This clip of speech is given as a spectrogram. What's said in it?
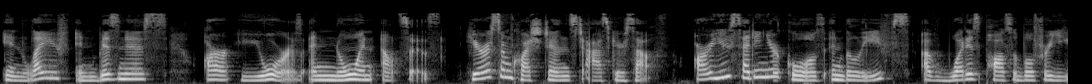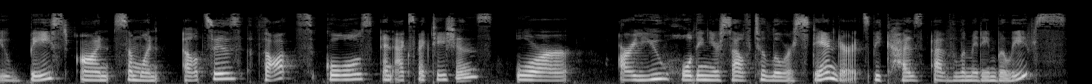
in life, in business, are yours and no one else's. Here are some questions to ask yourself. Are you setting your goals and beliefs of what is possible for you based on someone else's thoughts, goals, and expectations? Or are you holding yourself to lower standards because of limiting beliefs?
